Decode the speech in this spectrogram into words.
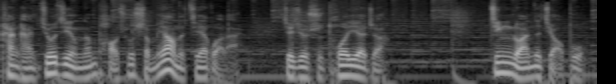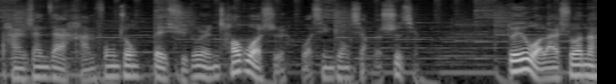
看看究竟能跑出什么样的结果来。这就是拖曳着痉挛的脚步，蹒跚在寒风中被许多人超过时，我心中想的事情。对于我来说呢，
